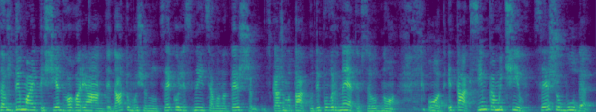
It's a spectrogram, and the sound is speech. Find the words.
завжди майте ще два варіанти, да? тому що ну це колісниця, вона теж, скажімо так, куди повернете все одно. От і так, сімка мечів, це що буде.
